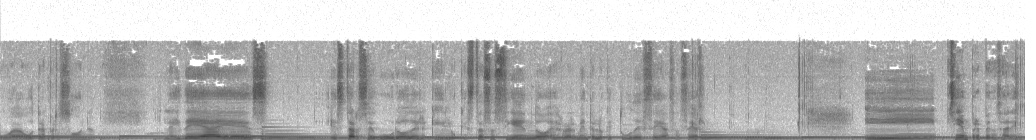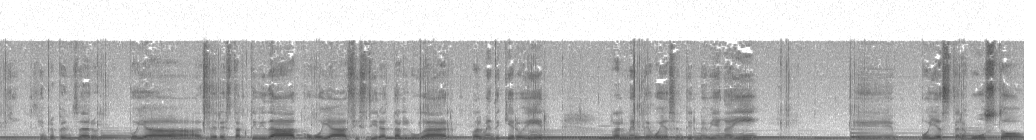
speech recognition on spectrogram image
o a otra persona. La idea es estar seguro de que lo que estás haciendo es realmente lo que tú deseas hacer. Y siempre pensar en ti, siempre pensar, voy a hacer esta actividad o voy a asistir a tal lugar, realmente quiero ir realmente voy a sentirme bien ahí, eh, voy a estar a gusto,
